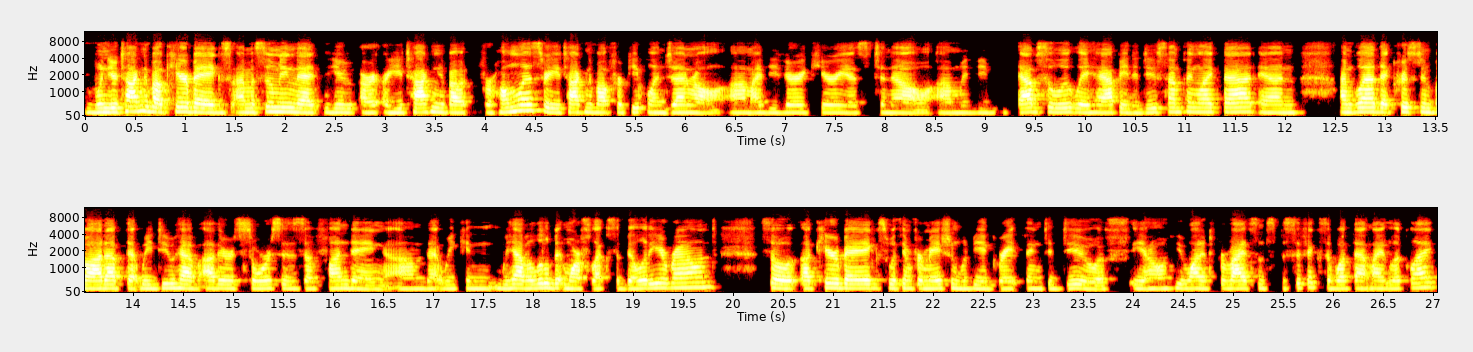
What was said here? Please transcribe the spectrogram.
when you're talking about care bags, I'm assuming that you are, are you talking about for homeless or are you talking about for people in general? Um, I'd be very curious to know. Um, we'd be absolutely happy to do something like that. And I'm glad that Kristen brought up that we do have other sources of funding um, that we can, we have a little bit more flexibility around. So uh, care bags with information would be a great thing to do. If, you know, if you wanted to provide some specifics of what that might look like,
